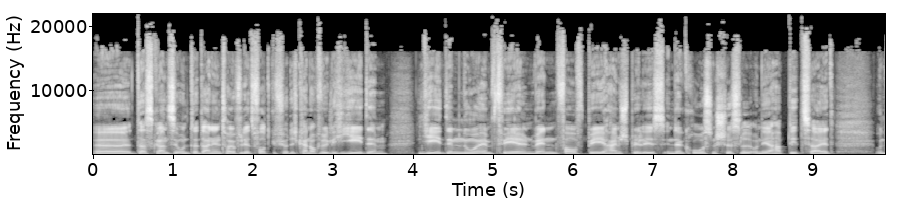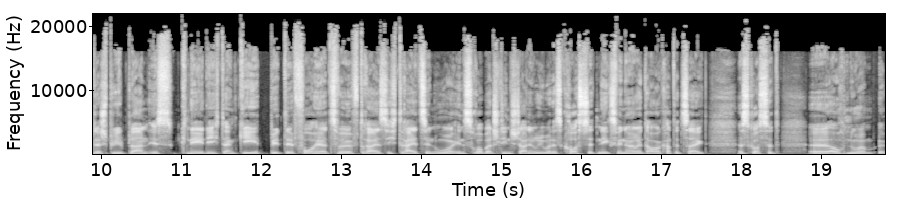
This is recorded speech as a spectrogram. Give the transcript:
äh, das Ganze unter Daniel Teufel jetzt fortgeführt. Ich kann auch wirklich jedem, jedem nur empfehlen, wenn VfB Heimspiel ist in der großen Schüssel und ihr habt die Zeit und der Spielplan ist gnädig, dann geht bitte vorher 12, 30, 13 Uhr ins Robert-Schlien-Stadion rüber. Das kostet nichts, wenn ihr eure Dauerkarte zeigt. Es kostet äh, auch nur, äh,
